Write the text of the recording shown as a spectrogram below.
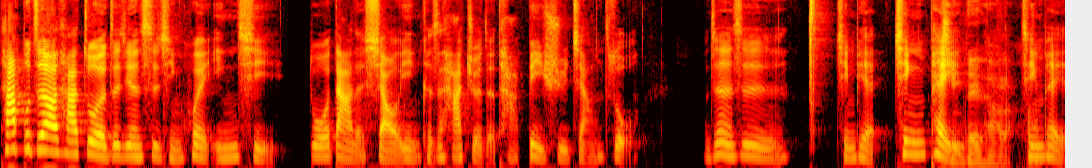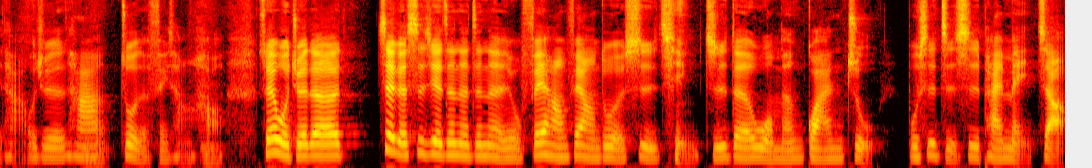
他不知道他做的这件事情会引起多大的效应，可是他觉得他必须这样做。我真的是 钦佩、钦佩、钦佩他了，钦佩他。我觉得他做得非常好，嗯、所以我觉得。这个世界真的真的有非常非常多的事情值得我们关注，不是只是拍美照、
